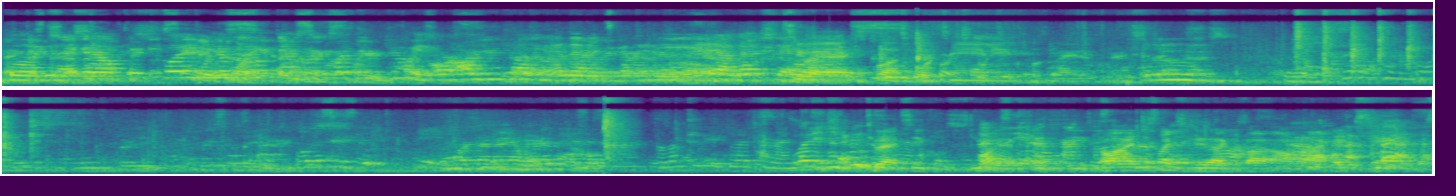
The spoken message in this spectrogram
Now, negative explain what you're thirty-six. what you're doing, or are you telling And then it's gonna be, Yeah, that's. Two x plus fourteen equals negative thirty-six. What did you check? Two x equals negative fifty. Well, I just like to do that because I, um, I hate seeing it this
